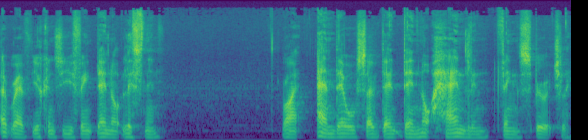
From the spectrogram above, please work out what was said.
at Rev, you can see you think they're not listening. Right? and they're also they're, they're not handling things spiritually.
